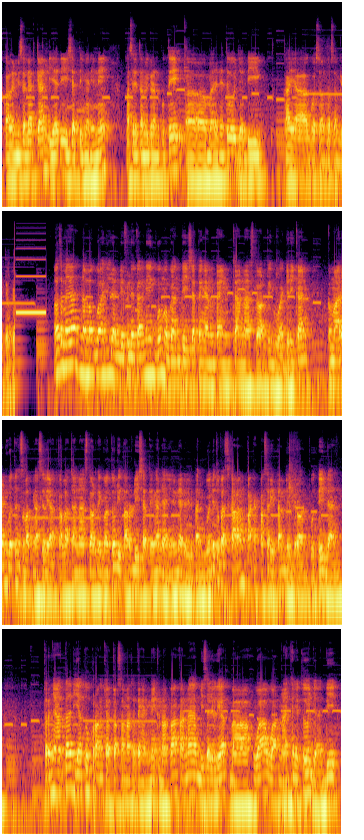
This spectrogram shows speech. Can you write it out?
kalian bisa lihat kan dia di settingan ini pas hitam background putih uh, badannya tuh jadi kayak gosong-gosong gitu oke okay? Halo semuanya, nama gue Haji dan di video kali ini gue mau ganti settingan tank Cana Stuarty gue Jadi kan kemarin gue tuh sempat ngasih lihat kalau Cana Stuarty gue tuh ditaruh di settingan yang ini ada di depan gue Dia tuh pas sekarang pakai pasir hitam background putih dan ternyata dia tuh kurang cocok sama settingan ini Kenapa? Karena bisa dilihat bahwa warnanya itu jadi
